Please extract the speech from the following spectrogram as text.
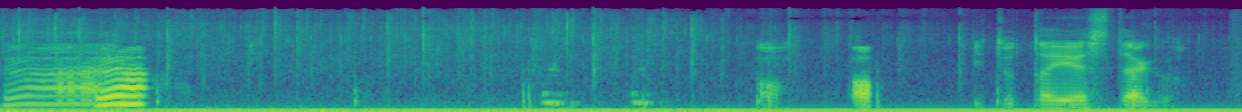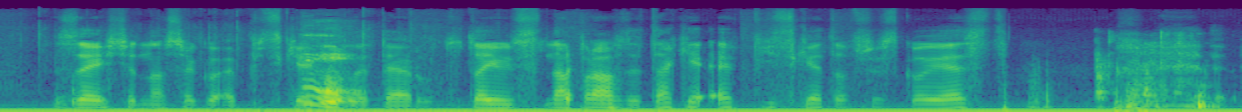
Ja. I tutaj jest tego. Zejście do naszego epickiego neteru. Tutaj jest naprawdę takie epickie to wszystko jest.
